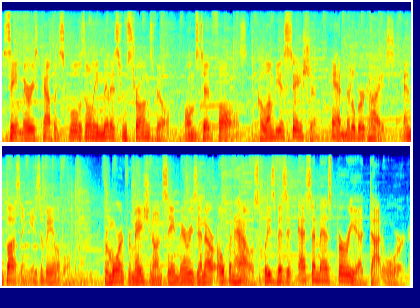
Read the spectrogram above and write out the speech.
St. Mary's Catholic School is only minutes from Strongsville, Olmsted Falls, Columbia Station, and Middleburg Heights, and busing is available. For more information on St. Mary's and our open house, please visit smsberea.org.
